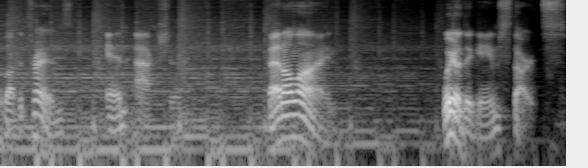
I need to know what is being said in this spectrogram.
about the trends and action. Bet online, where the game starts.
